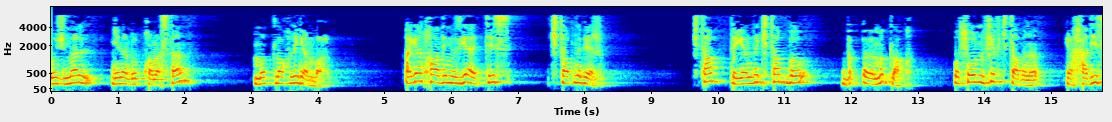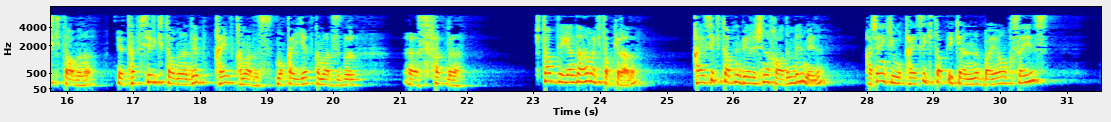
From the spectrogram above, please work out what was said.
mujmalgina bo'lib qolmasdan mutloqlik ham bor. Agar xodimingizga aytdingiz kitobni ber. Kitob deganda kitob bu e, mutloq usul fiq kitobini yo hadis kitobini yo tafsir kitobini deb qayd qilmadingiz. Muqayyat qilmadingiz bir e, sifat bilan. Kitob deganda hamma kitob kiradi. Qaysi kitobni berishni xodim bilmaydi. Qachonki u qaysi kitob ekanini bayon qilsangiz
